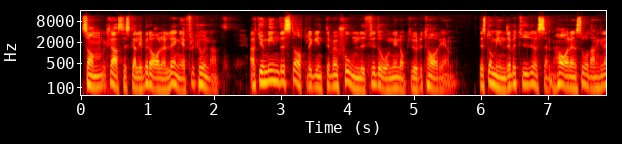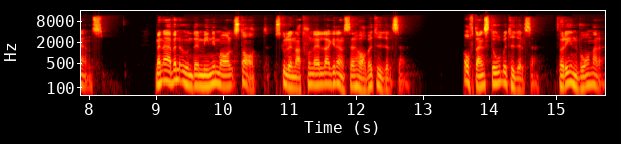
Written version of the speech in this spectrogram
som klassiska liberaler länge förkunnat, att ju mindre statlig intervention i Fredonien och Ruritarien, desto mindre betydelse har en sådan gräns. Men även under minimal stat skulle nationella gränser ha betydelse ofta en stor betydelse, för invånare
